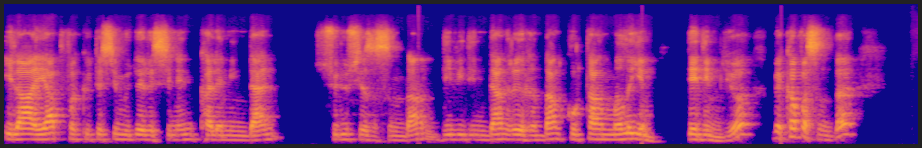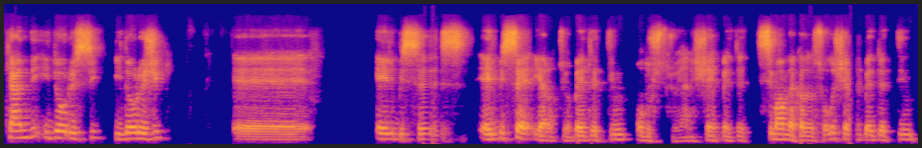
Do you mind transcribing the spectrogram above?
İlahiyat Fakültesi müderrisinin kaleminden, sülüs yazısından, dividinden, rıhından kurtarmalıyım dedim diyor ve kafasında kendi ideolojik ideolojik e, elbise elbise yaratıyor. Bedrettin oluşturuyor. Yani Şeyh Bedrettin, Siman ne kadar olur Şeyh Bedrettin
